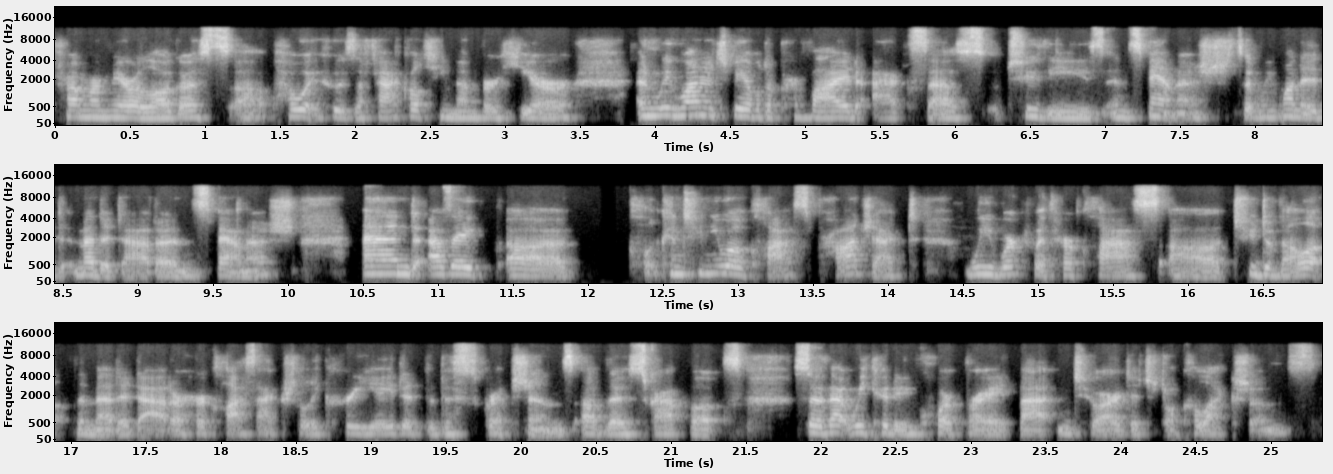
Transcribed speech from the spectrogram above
from Ramiro Lagos, a poet who's a faculty member here, and we wanted to be able to provide access to these in Spanish. So we wanted metadata in Spanish. And as a uh, continual class project, we worked with her class uh, to develop the metadata. Her class actually created the descriptions of those scrapbooks so that we could incorporate that into our digital collections.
